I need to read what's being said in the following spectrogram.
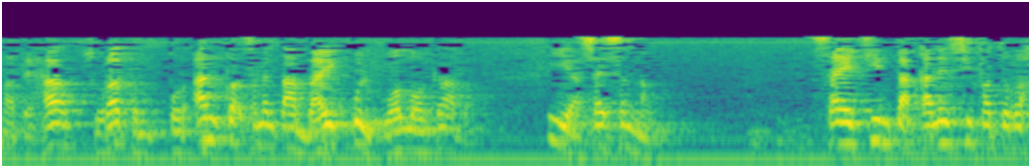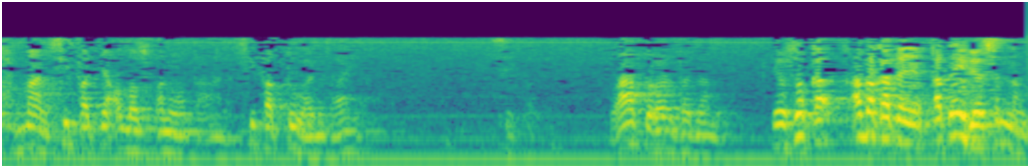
Fatihah, surat dan Quran kok sampai tambahi kul wallahu kenapa? Iya, saya senang. Saya cinta karena sifatul Rahman, sifatnya Allah Subhanahu wa taala, sifat Tuhan saya. Sifat. Orang pada Ya, so, apa katanya? Katanya dia senang.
